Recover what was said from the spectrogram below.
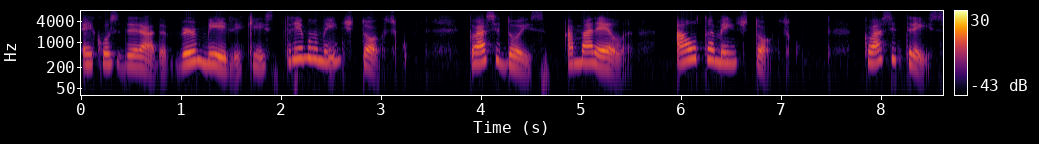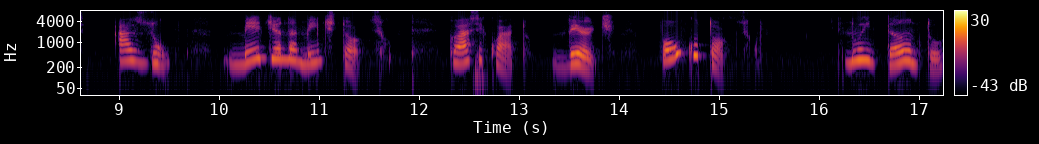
é considerada vermelha, que é extremamente tóxico. Classe 2, amarela, altamente tóxico. Classe 3, azul, medianamente tóxico. Classe 4, verde, pouco tóxico. No entanto,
